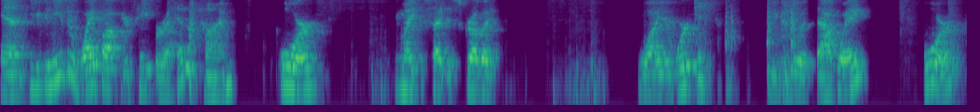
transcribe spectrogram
and you can either wipe off your paper ahead of time or you might decide to scrub it while you're working. You can do it that way, or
